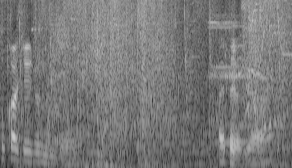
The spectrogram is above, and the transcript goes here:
콜까지 해줬는데 파이크 여기야.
